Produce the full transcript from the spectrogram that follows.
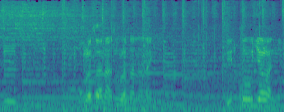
Sebelah sana, sebelah sana naik. Itu jalannya.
